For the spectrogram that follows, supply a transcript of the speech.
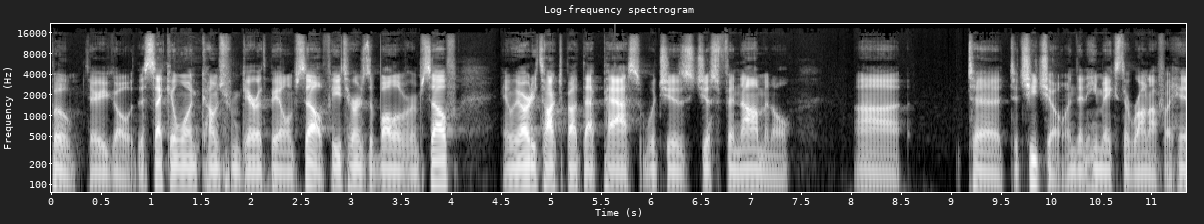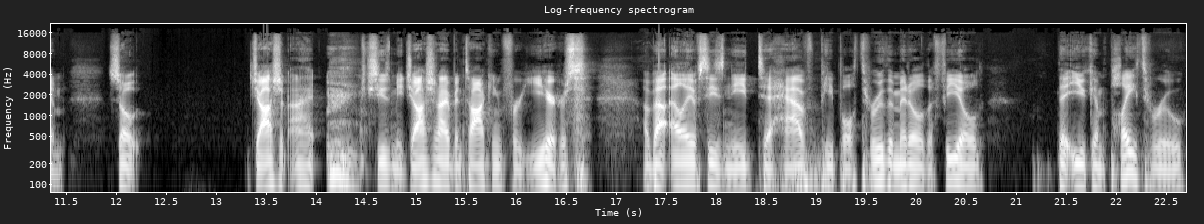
Boom, there you go. The second one comes from Gareth Bale himself. He turns the ball over himself. And we already talked about that pass, which is just phenomenal uh, to to Chicho, and then he makes the run off of him. So Josh and I, excuse me, Josh and I have been talking for years about LAFC's need to have people through the middle of the field that you can play through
